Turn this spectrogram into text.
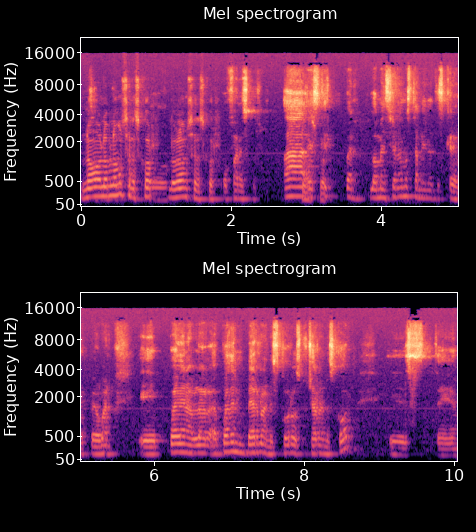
no, lo hablamos en Score, lo hablamos en Score. O fue en Score. Ah, es que, bueno, lo mencionamos también antes, creo, pero bueno, eh, pueden hablar, pueden verlo en Score o escucharlo en Score. Este,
